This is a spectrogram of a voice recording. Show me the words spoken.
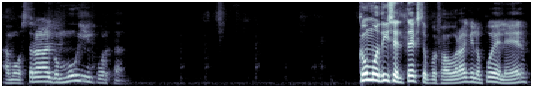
a mostrar algo muy importante. ¿Cómo dice el texto, por favor? ¿Alguien lo puede leer?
